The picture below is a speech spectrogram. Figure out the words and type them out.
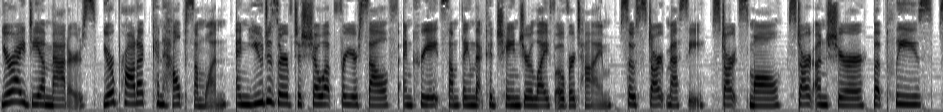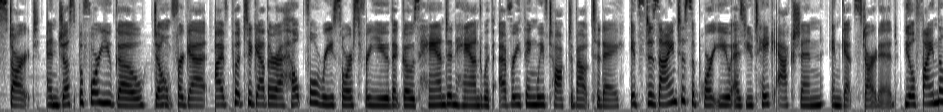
Your idea matters. Your product can help someone, and you deserve to show up for yourself and create something that could change your life over time. So start messy, start small, start unsure, but please start. And just before you go, don't forget, I've put together a helpful resource for you that goes hand in hand with everything we've talked about today. It's designed to support you as you take action and get started. You'll find the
